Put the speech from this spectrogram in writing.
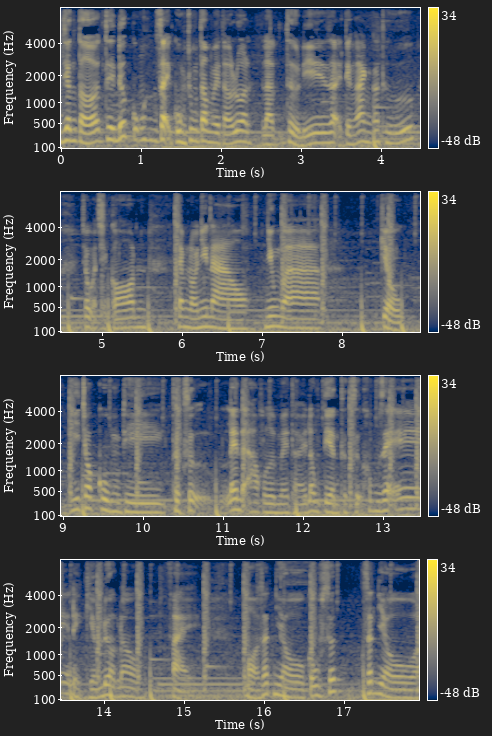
riêng tớ thì đức cũng dạy cùng trung tâm với tớ luôn là thử đi dạy tiếng anh các thứ cho bọn trẻ con xem nó như nào. Nhưng mà kiểu đi cho cùng thì thực sự lên đại học rồi mới thấy đồng tiền thực sự không dễ để kiếm được đâu. Phải bỏ rất nhiều công sức rất nhiều uh,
